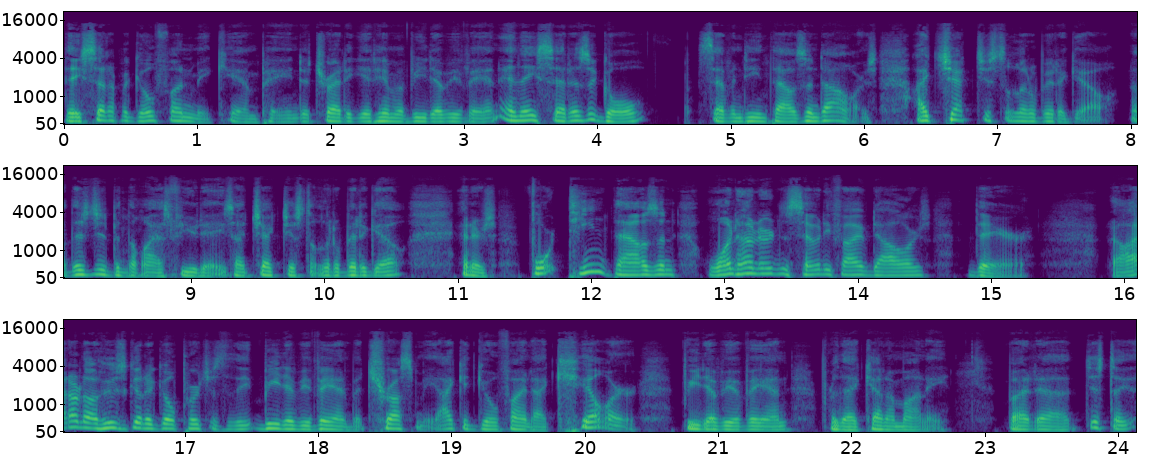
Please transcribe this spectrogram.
they set up a GoFundMe campaign to try to get him a VW van, and they set as a goal $17,000. I checked just a little bit ago. Now, this has been the last few days. I checked just a little bit ago, and there's $14,175 there. Now, I don't know who's going to go purchase the VW van, but trust me, I could go find a killer VW van for that kind of money. But uh, just a,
